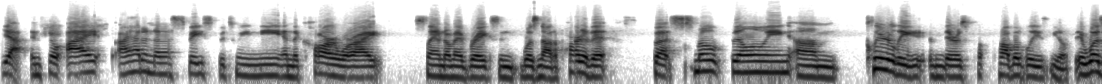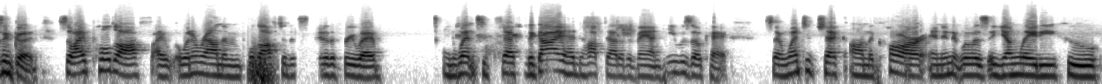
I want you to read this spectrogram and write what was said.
yeah and so i i had enough space between me and the car where i slammed on my brakes and was not a part of it but smoke billowing um, clearly there's probably you know it wasn't good. So i pulled off i went around them and pulled off to the side of the freeway and went to check. The guy had hopped out of the van. He was okay so I went to check on the car, and then it was a young lady who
